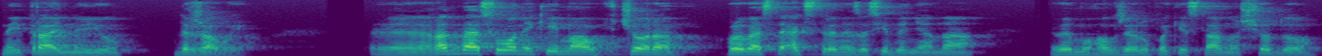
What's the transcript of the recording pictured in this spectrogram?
нейтральною державою. Е, Радбез ООН, який мав вчора провести екстрене засідання на вимогу Алжиру Пакистану щодо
